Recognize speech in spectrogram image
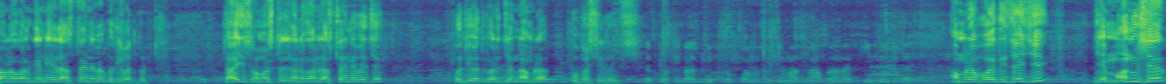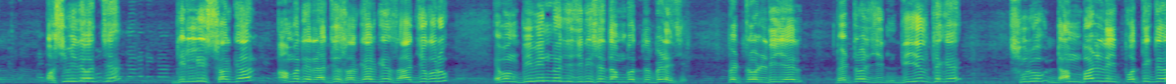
জনগণকে নিয়ে রাস্তায় নেবে প্রতিবাদ করতে। তাই সমস্ত জনগণ রাস্তায় নেমেছে প্রতিবাদ করার জন্য আমরা উপস্থিত হয়েছি। প্রতিবাদ বিক্ষোভ কর্মসূচির মাধ্যমে আপনারা কি বলতে চাইছেন? আমরা বোঝাতে চাইছি যে মানুষের অসুবিধা হচ্ছে দিল্লির সরকার আমাদের রাজ্য সরকারকে সাহায্য করুক এবং বিভিন্ন যে জিনিসের দামপত্র বেড়েছে পেট্রোল ডিজেল পেট্রোল ডিজেল থেকে শুরু দাম বাড়লেই প্রত্যেকটা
